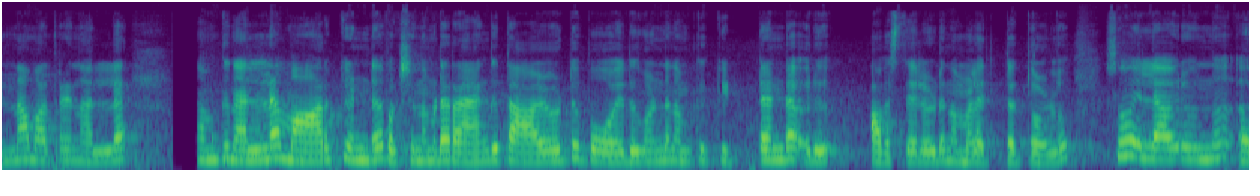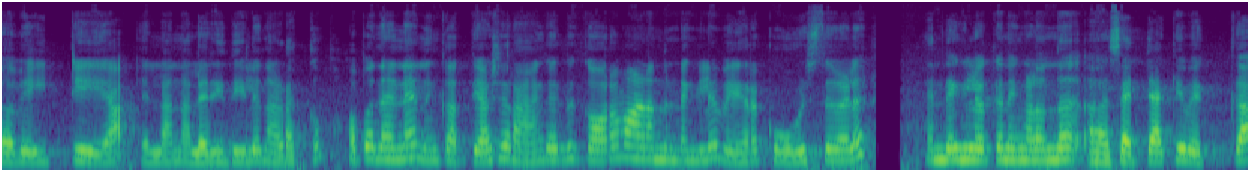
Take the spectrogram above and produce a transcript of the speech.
എന്നാൽ മാത്രമേ നല്ല നമുക്ക് നല്ല മാർക്ക് ഉണ്ട് പക്ഷെ നമ്മുടെ റാങ്ക് താഴോട്ട് പോയത് കൊണ്ട് നമുക്ക് കിട്ടേണ്ട ഒരു അവസ്ഥയിലോട്ട് നമ്മൾ എത്തത്തുള്ളൂ. സോ എല്ലാവരും ഒന്ന് വെയിറ്റ് ചെയ്യുക. എല്ലാം നല്ല രീതിയിൽ നടക്കും. അപ്പോൾ തന്നെ നിങ്ങൾക്ക് അത്യാവശ്യം റാങ്കൊക്കെ കുറവാണെന്നുണ്ടെങ്കിൽ വേറെ കോഴ്സുകൾ എന്തെങ്കിലുമൊക്കെ നിങ്ങളൊന്ന് സെറ്റാക്കി വെക്കുക.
